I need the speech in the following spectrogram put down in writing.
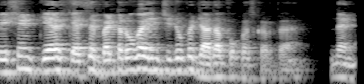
पेशेंट केयर कैसे बेटर होगा, इन चीज़ों पर ज़्यादा फोकस करता है देन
